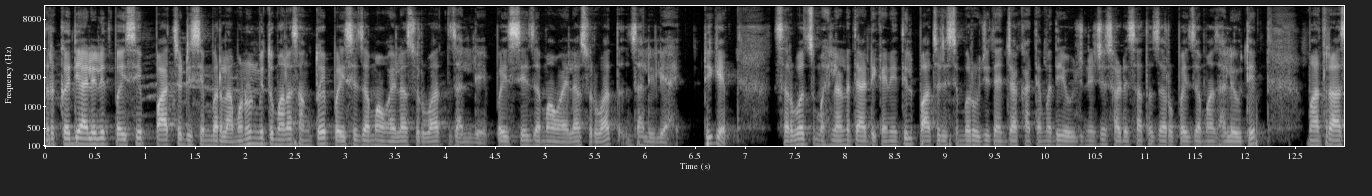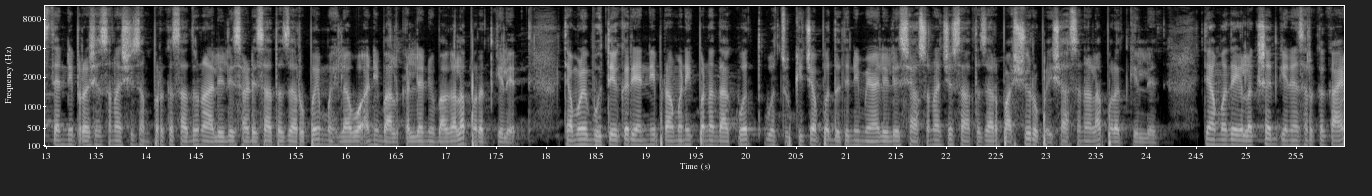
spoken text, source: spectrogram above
तर कधी आलेले आहेत पैसे? पाच डिसेंबरला. म्हणून मी तुम्हाला सांगतोय पैसे जमा व्हायला सुरुवात झालेली आहे. पैसे जमा व्हायला सुरुवात झालेली आहे. ठीक आहे? सर्वच महिलांना त्या ठिकाणी येतील. पाच डिसेंबर रोजी त्यांच्या खात्यामध्ये योजनेचे साडेसात हजार रुपये जमा झाले होते. मात्र आज त्यांनी प्रशासनाशी संपर्क साधून आलेले साडेसात हजार रुपये महिला व आणि बालकल्याण विभागाला परत केले. त्यामुळे भुतेकर यांनी प्रामाणिकपणा दाखवत व चुकीच्या पद्धतीने मिळालेले शासनाचे सात हजार पाचशे रुपये शासनाला परत केले आहेत. त्यामध्ये लक्षात घेण्यासारखं काय?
